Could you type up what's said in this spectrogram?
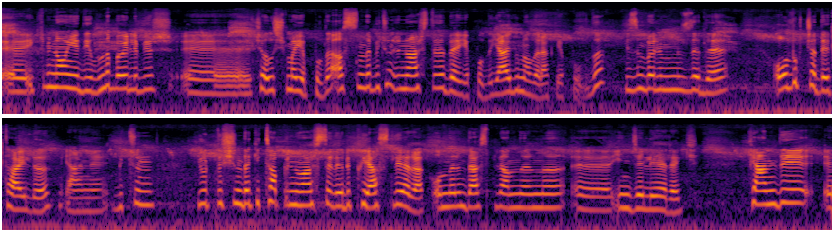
e, 2017 yılında böyle bir e, çalışma yapıldı. Aslında bütün üniversitede de yapıldı, yaygın olarak yapıldı. Bizim bölümümüzde de oldukça detaylı yani bütün yurt dışındaki top üniversiteleri kıyaslayarak, onların ders planlarını e, inceleyerek, kendi e,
